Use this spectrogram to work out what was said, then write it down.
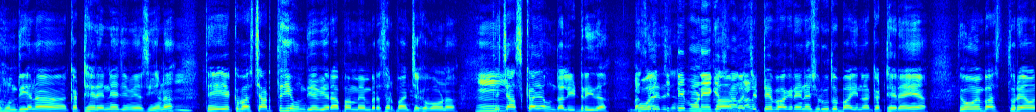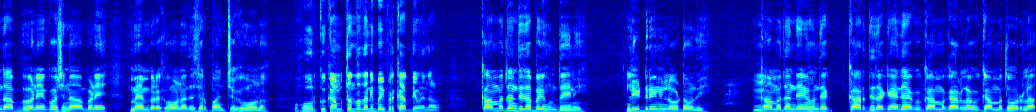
ਹੁੰਦੀ ਹੈ ਨਾ ਇਕੱਠੇ ਰਹਿੰਦੇ ਆ ਜਿਵੇਂ ਅਸੀਂ ਹਨਾ? ਤੇ ਇੱਕ ਬਸ ਚੜਤ ਜੀ ਹੁੰਦੀ ਹੈ ਵੀ ਯਾਰ ਆਪਾਂ ਮੈਂਬਰ ਸਰਪੰਚ ਖਵਾਉਣਾ। ਤੇ ਚਸਕਾ ਜਿਹਾ ਹੁੰਦਾ ਲੀਡਰੀ ਦਾ। 'ਚ- ਚਿੱਟੇ ਪਾਉਣੇ ਆ ਕਿਸੇ ਹਾਂ, ਹਿਸਾਬ ਬਸ ਨਾਲ। ਚਿੱਟੇ ਪਾ ਕੇ ਰਹਿੰਦੇ ਆ, ਸ਼ੁਰੂ ਤੋਂ ਬਾਈ ਨਾਲ ਇਕੱਠੇ ਰਹੇ ਆ ਤੇ ਉਵੇਂ ਬਸ ਤੁਰਿਆ ਆਉਂਦਾ ਬਣੇ ਕੁਛ ਨਾ ਬਣੇ ਮੈਂਬਰ ਖਵਾਉਣਾ ਤੇ ਸਰਪੰਚ ਖਵਾਉਣਾ। ਹੋਰ ਕੋਈ ਕੰਮ ਧੰਦਾ ਤਾਂ ਨਹੀਂ ਬਈ ਫਿਰ ਕਰਦੇ ਹੋਣੇ ਨਾਲ? ਕੰਮ ਧੰਦੇ ਤਾਂ ਬਈ ਹੁੰਦੇ ਹੀ ਨਹੀਂ। ਲੀਡਰ ਹੀ ਨਹੀਂ ਲੋਟ ਆਉਂਦੀ। ਕੰਮ ਧੰਦੇ ਨਹੀਂ ਹੁੰਦੇ ਘਰ ਦੇ ਤਾਂ ਕਹਿੰਦੇ ਆ ਕੋਈ ਕੰਮ ਕਰ ਲਾ ਕੋਈ ਕੰਮ ਤੋਰ ਲਾ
